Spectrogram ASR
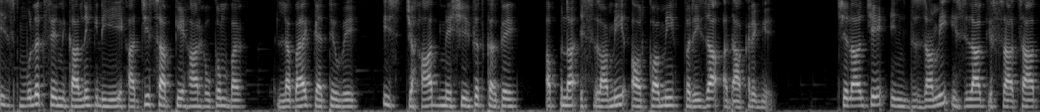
इस मुल्क से निकालने के लिए हाजी साहब के हर हुक्म पर लबैक कहते हुए इस जहाद में शिरकत करके अपना इस्लामी और कौमी फरीज़ा अदा करेंगे। चनाचे इंतज़ामी अजला के साथ साथ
